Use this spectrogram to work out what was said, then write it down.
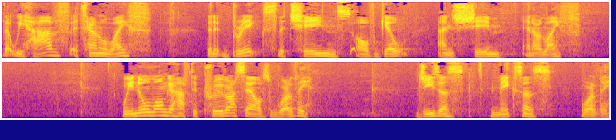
that we have eternal life, then it breaks the chains of guilt and shame in our life. We no longer have to prove ourselves worthy. Jesus makes us worthy.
